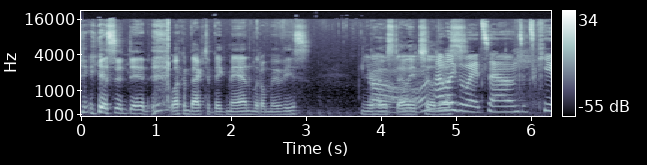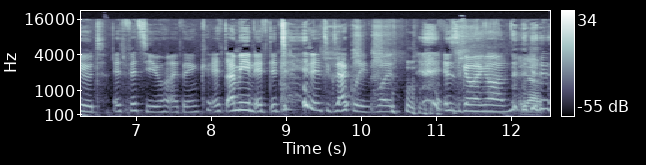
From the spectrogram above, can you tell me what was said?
yes, it did. Welcome back to Big Man, Little Movies. Your host, Elliot Childress. I like the way it sounds. It's cute. It fits you. I think. It. I mean, it. It. It's exactly what is going on. yeah,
